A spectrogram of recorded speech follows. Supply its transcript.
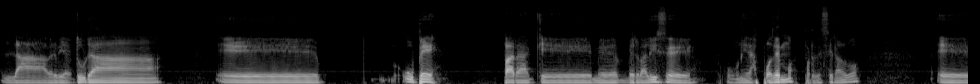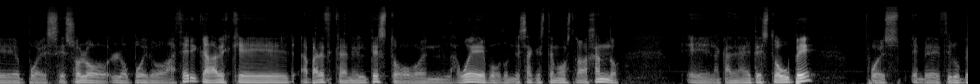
la abreviatura eh, UP para que me verbalice Unidas Podemos, por decir algo, eh, pues eso lo, lo, puedo hacer y cada vez que aparezca en el texto o en la web o donde sea que estemos trabajando la cadena de texto UP, pues en vez de decir UP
